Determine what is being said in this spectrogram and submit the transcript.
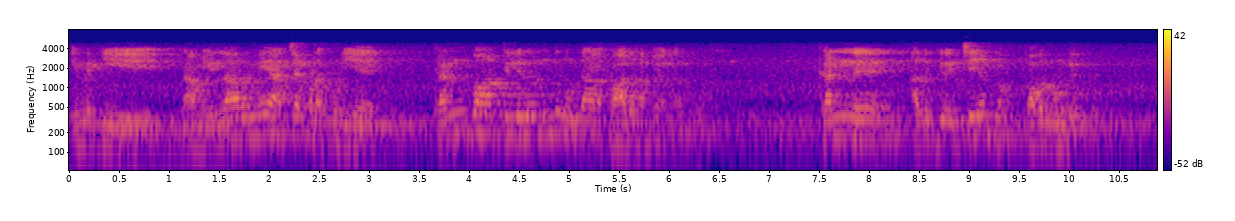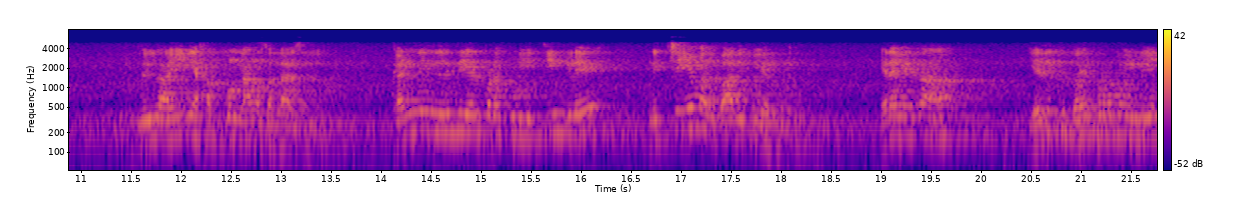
இன்னைக்கு நாம் எல்லாருமே அச்சப்படக்கூடிய கண்பாட்டிலிருந்து உண்டான பாதுகாப்பை எல்லாம் கண்ணு அதுக்கு நிச்சயம் பவர் உண்டு. ஐனி ஹக்குன்னு நாங்கள் சொல்லாத சொல்லும் கண்ணிலிருந்து ஏற்படக்கூடிய தீங்கிலே நிச்சயம் அது பாதிப்பு ஏற்படுது. எனவே தான் எதுக்கு பயப்படுறோமோ இல்லையோ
